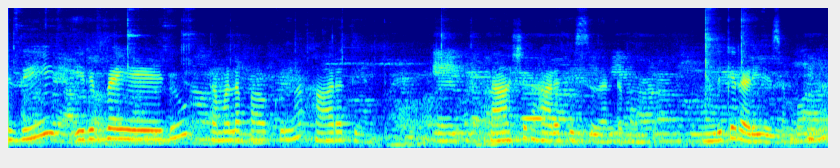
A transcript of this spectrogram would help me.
ఇది ఇరవై ఏడు తమలపాకుల హారతి. లాస్ట్ హారతి ఇస్తుందంట మమ్మీ అందుకే రెడీ చేసాం బాగుంది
